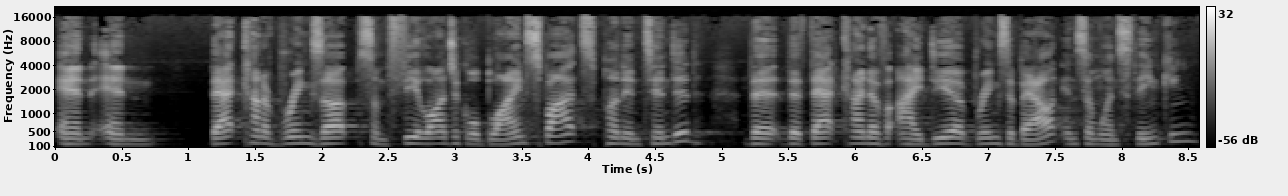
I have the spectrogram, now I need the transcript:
and, and that kind of brings up some theological blind spots, pun intended, that that, that kind of idea brings about in someone's thinking.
